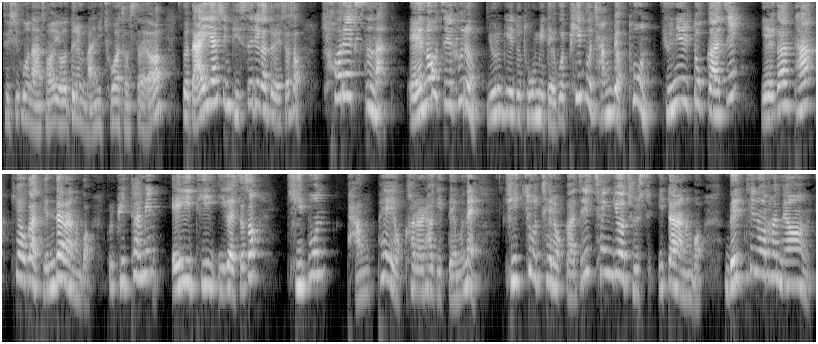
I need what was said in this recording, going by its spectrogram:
드시고 나서 여드름 많이 좋아졌어요. 또 나이아신 B3가 들어있어서 혈액순환, 에너지 흐름 여기에도 도움이 되고 피부 장벽, 톤, 균일도까지 얘가 다 케어가 된다라는 거. 그리고 비타민 A, D, E가 있어서 기본 방패 역할을 하기 때문에 기초 체력까지 챙겨줄 수 있다라는 거. 네티놀 하면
